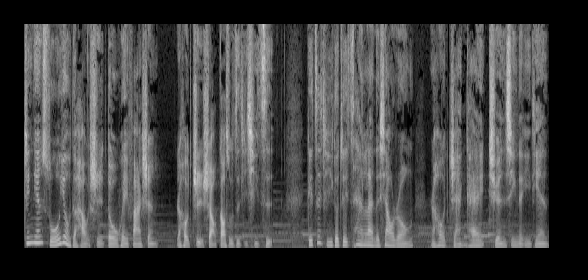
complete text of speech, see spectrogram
今天所有的好事都会发生。”然后至少告诉自己七次，给自己一个最灿烂的笑容，然后展开全新的一天。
